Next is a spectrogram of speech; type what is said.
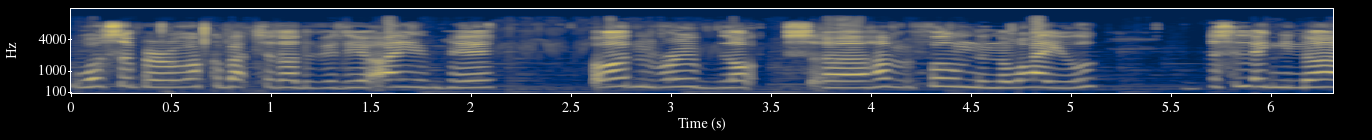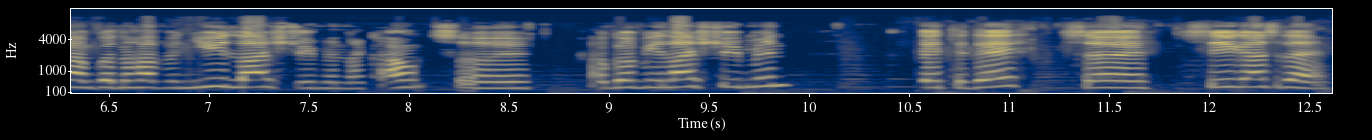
What's up everyone, welcome back to another video. I am here on Roblox. Uh, haven't filmed in a while. Just letting you know I'm going to have a new live streaming account. So I'm going to be live streaming today. So see you guys there.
